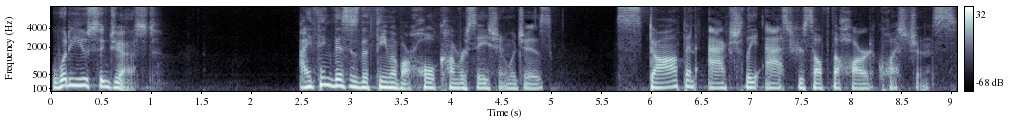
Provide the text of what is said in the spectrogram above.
What do you suggest? I think this is the theme of our whole conversation, which is stop and actually ask yourself the hard questions.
